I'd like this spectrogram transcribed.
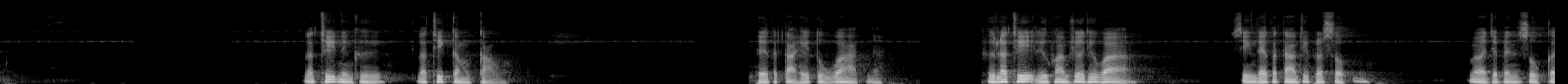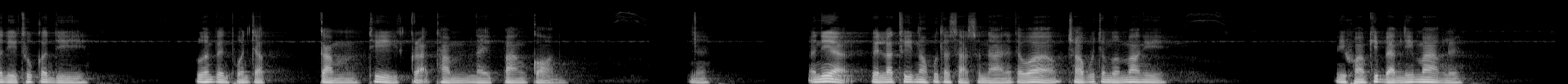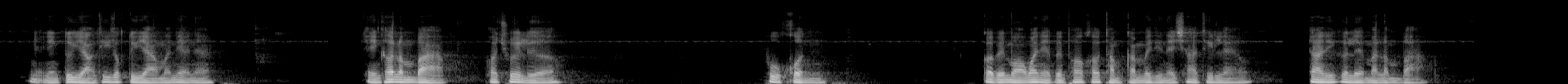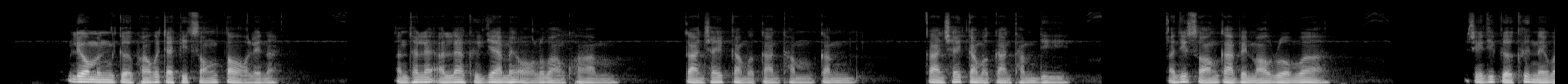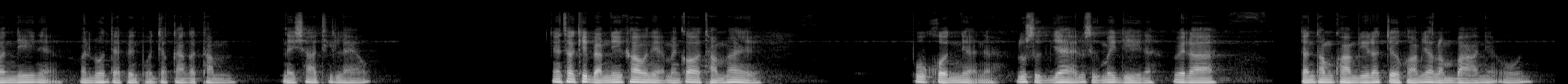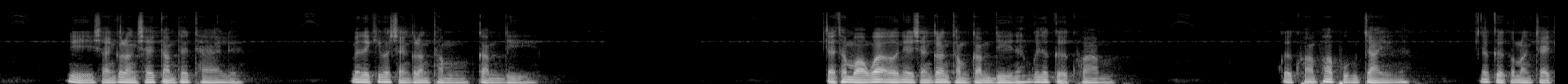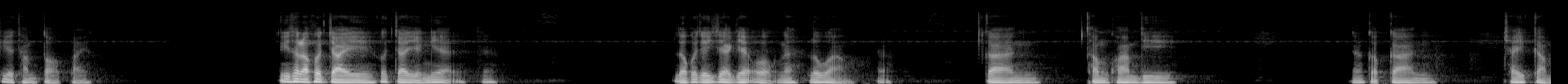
ลัทธิหนึ่งคือลัทธิกรรมเก่า เพกตาเหตุวาดนะคือลัทธิหรือความเชื่อที่ว่า สิ่งใดก็ตามที่ประสบ ไม่ว่าจะเป็นสุขก็ดีทุกข์ก็ดีล้วนเป็นผลจากกรรมที่กระทำในปางก่อนนะอันนี้เป็นลัทธินอกพุทธศาสนานะแต่ว่าชาวพุทธจำนวนมากนี่มีความคิดแบบนี้มากเลย อย่างตัวอย่างที่ยกตัวอย่างมาเนี่ยนะเองเขาลำบากเพราะช่วยเหลือ ผู้คน ก็ไปมองว่าเนี่ยเป็นเพราะเขาทำกรรมไม่ดีในชาติที่แล้ว ชาตินี้ก็เลยมาลำบาก เรียกว่ามันเกิดความเข้าใจผิดสองต่อเลยนะ อันท่านแรกอันแรกคือแยกไม่ออกระหว่างความ การใช้กรรมกับการทำกรรม การใช้กรรมกับการทำดี อันที่สองการเป็นเหมารวมว่า สิ่งที่เกิดขึ้นในวันนี้เนี่ยมันล้วนแต่เป็นผลจากการกระทำในชาติที่แล้ว ถ้าคิดแบบนี้เข้าเนี่ยมันก็ทำให้ผู้คนเนี่ยนะรู้สึกแย่รู้สึกไม่ดีนะเวลาฉันทำความดีแล้วเจอความยากลำบากเนี่ยโอ้ยนี่ฉันกำลังใช้กรรมแท้ๆเลย ไม่ได้คิดว่าฉันกำลังทำกรรมดี แต่ถ้ามองว่าเออเนี่ยฉันกำลังทำกรรมดีนะมันก็จะเกิดความ เกิดความภาคภูมิใจนะและเกิดกำลังใจที่จะทำต่อไป นี่ถ้าเราเข้าใจเข้าใจอย่างเนี้ยนะเราก็จะแยกแยะออกนะ ระหว่างนะการทำความดีนะกับการใช้กรรม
